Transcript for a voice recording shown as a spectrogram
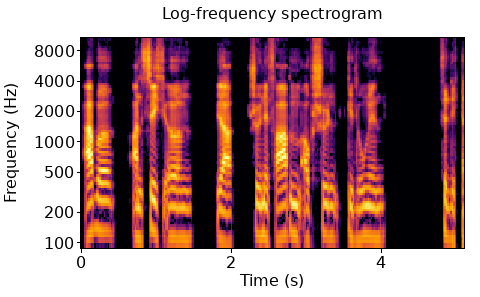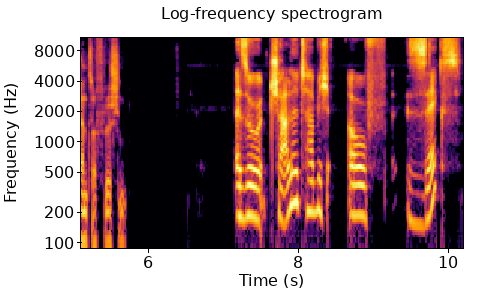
Aber an sich, ähm, ja, schöne Farben, auch schön gelungen, finde ich ganz erfrischend. Also Charlotte habe ich auf 6.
